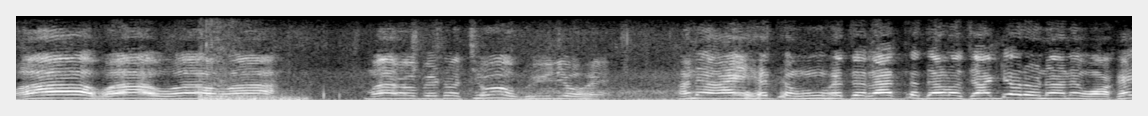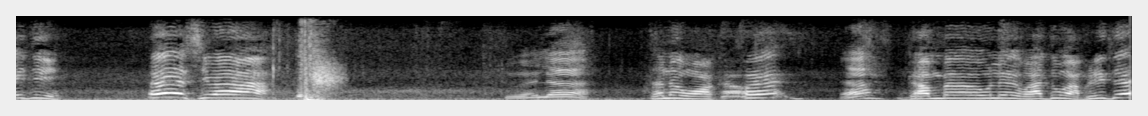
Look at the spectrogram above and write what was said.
વાહ વાહ વાહ વાહ. મારો બેટો કેવો ભૂલ્યો હે. અને આ હેતે હું હેતે રાતને દાડો જાગ્યો રહ્યો ને આને વાખાઈ જી એ શિવા. જોયેલા તને વાંકા હે? ગામમાં ઓલે વાતું આભરી તે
